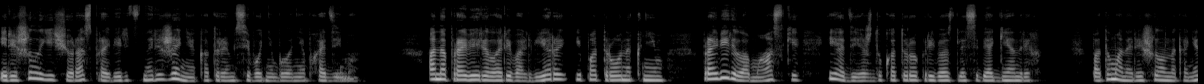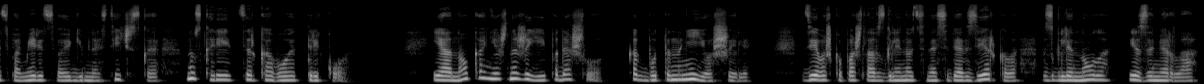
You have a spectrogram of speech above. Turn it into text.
и решила еще раз проверить снаряжение, которое им сегодня было необходимо. Она проверила револьверы и патроны к ним, проверила маски и одежду, которую привез для себя Генрих. Потом она решила, наконец, померить свое гимнастическое, ну, скорее, цирковое трико. И оно, конечно же, ей подошло, как будто на нее шили. Девушка пошла взглянуть на себя в зеркало, взглянула и замерла.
